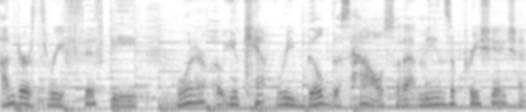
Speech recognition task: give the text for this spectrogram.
under 350, what are, you can't rebuild this house, so that means appreciation.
